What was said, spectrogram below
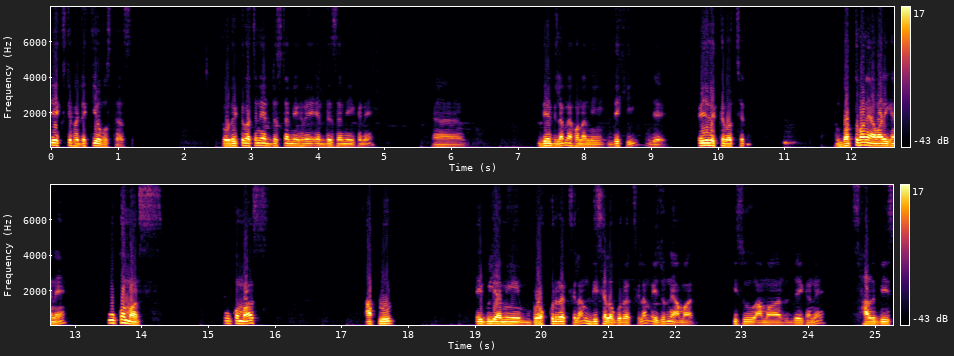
টিএক্সটি ফাইলটা কী অবস্থায় আছে। তো দেখতে পাচ্ছেন অ্যাড্রেসটা আমি এখানে অ্যাড্রেস আমি এখানে দিয়ে দিলাম। এখন আমি দেখি যে, এই যে দেখতে পাচ্ছেন, বর্তমানে আমার এখানে উকমার্স উকমার্স আপলোড এইগুলি আমি ব্লক করে রাখছিলাম ডিসঅ্যালাউ করে রাখছিলাম। এই জন্য আমার কিছু, আমার যে এখানে সার্ভিস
